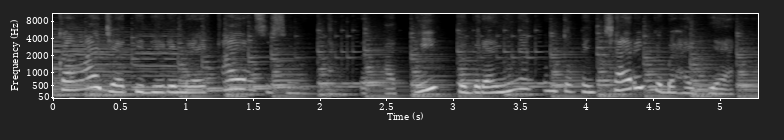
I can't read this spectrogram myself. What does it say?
bukanlah jati diri mereka yang sesungguhnya, tetapi keberanian untuk mencari kebahagiaan.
